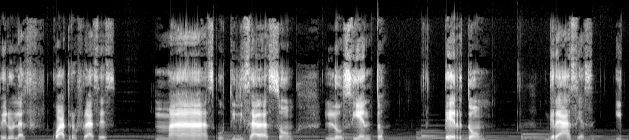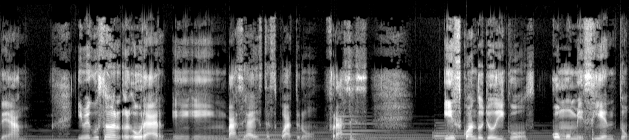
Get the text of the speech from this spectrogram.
pero las cuatro frases más utilizadas son lo siento, perdón, gracias y te amo. Y me gusta orar en, base a estas cuatro frases. Y es cuando yo digo cómo me siento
